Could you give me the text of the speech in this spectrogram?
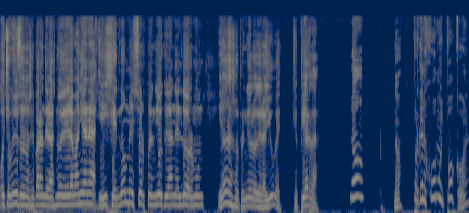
Ocho minutos nos separan de las 9 de la mañana y dije, no me sorprendió que gane el Dortmund y no me sorprendió lo de la Juve, que pierda. No, ¿No? porque le jugó muy poco. ¿eh?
